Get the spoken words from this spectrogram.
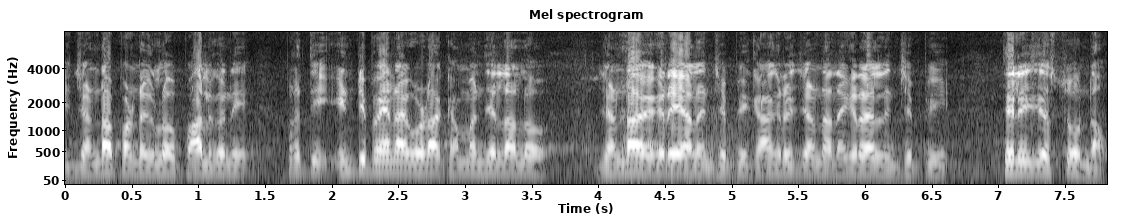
ఈ జెండా పండుగలో పాల్గొని ప్రతి ఇంటిపైన కూడా ఖమ్మం జిల్లాలో జెండా ఎగరేయాలని చెప్పి కాంగ్రెస్ జెండాను ఎగరేయాలని చెప్పి తెలియజేస్తూ ఉన్నాం.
